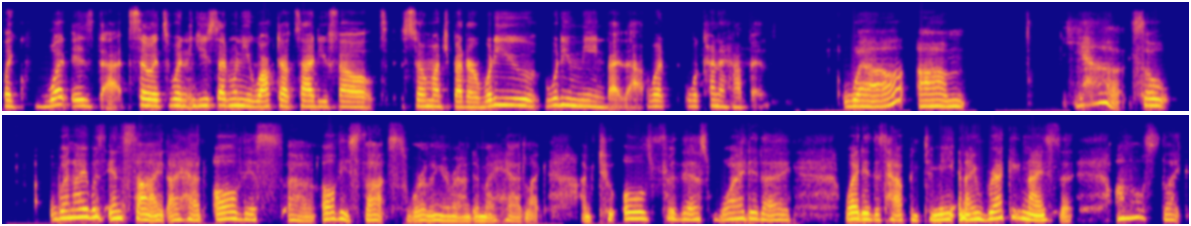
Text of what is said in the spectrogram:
like what is that so it's when you said when you walked outside you felt so much better what do you what do you mean by that what what kind of happened well um yeah so when i was inside i had all this uh, all these thoughts swirling around in my head like i'm too old for this why did i why did this happen to me and i recognized that almost like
